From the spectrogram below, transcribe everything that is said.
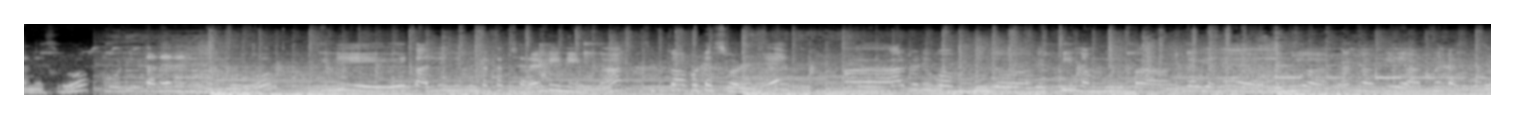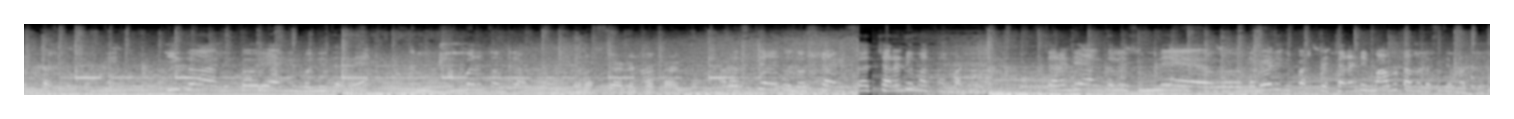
ನನ್ನ ಹೆಸರು. ತಣ್ಣನೆ ಊರು ಇಲ್ಲಿ ಏಕ ಅಲ್ಲಿ ನಿಂತಕ್ಕ ಚರಂಡಿನೇ ಇಲ್ಲ. ಸಿಕ್ಕಾಪಟ್ಟೆ ಸೊಳ್ಳೆ. ಆಲ್ರೆಡಿ ಒಂದು ವ್ಯಕ್ತಿ ನಮ್ಮ ಬ ಇದಾಗೇನೆ ಡೆಂಗ್ಯೂ ಯಾಕಾಗಿ ಅಡ್ಮಿಟ್ ಆಗಿದೆ ಈಗ ರಿಕವರಿ ಆಗಿ ಬಂದಿದ್ದಾರೆ. ತುಂಬಾ ತೊಂದರೆ ಆಗ್ತದೆ ರಸ್ತೆ ಆಗಿ ಒಂದು ವರ್ಷ ಆಗಿತ್ತು ಚರಂಡಿ ಮಾತ್ರ ಮಾಡಿಲ್ಲ ಚರಂಡಿ ಆಗದಲ್ಲಿ ಸುಮ್ಮನೆ ನಾವು ಫಸ್ಟ್ ಅಷ್ಟೇ ಚರಂಡಿ ಮಾಡ್ಬಿಟ್ಟು ಆಮೇಲೆ ರಸ್ತೆ ಮಾಡ್ತಿಲ್ಲ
